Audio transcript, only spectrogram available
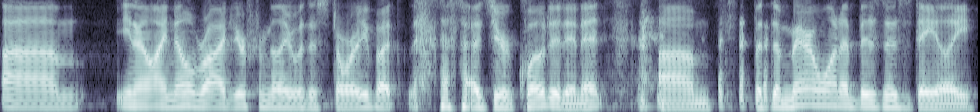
um, you know, I know Rod, you're familiar with this story, but as you're quoted in it, um, but the Marijuana Business Daily,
